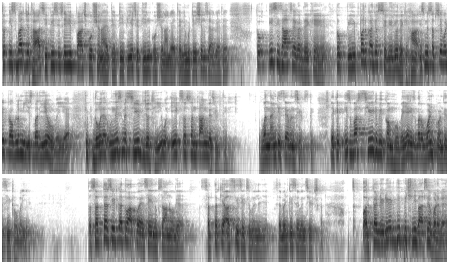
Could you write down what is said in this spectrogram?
तो इस बार जो था सीपीसी से भी पाँच क्वेश्चन आए थे टीपीए से तीन क्वेश्चन आ गए थे लिमिटेशन से आ गए थे। तो इस हिसाब से अगर देखें तो पेपर का जो सीनेरियो देखें हाँ इसमें सबसे बड़ी प्रॉब्लम इस बार ये हो गई है कि 2019 में सीट जो थी, वो एक सीट थी। 197 सीट्स थी। लेकिन इस बार सीट भी कम हो गई है, इस बार 120 सीट हो गई है। तो 70 सीट का तो आपको ऐसे ही नुकसान हो गया। सत्तर के अस्सी सीट समझ लीजिए सेवेंटी सेवन सीट्स का। और कैंडिडेट भी पिछली बार से बढ़ गए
